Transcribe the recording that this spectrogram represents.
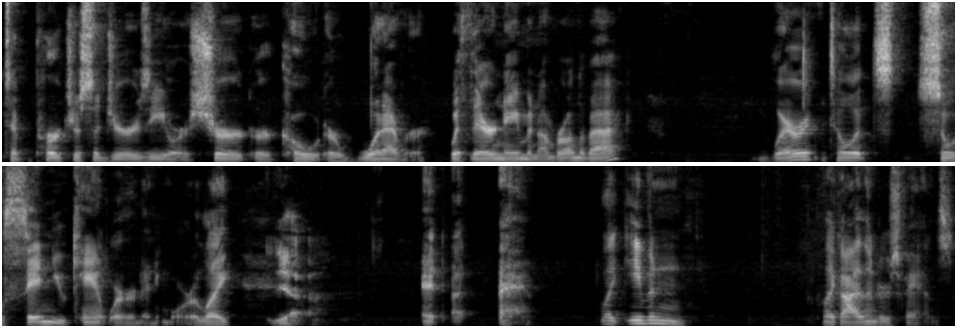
to purchase a jersey or a shirt or coat or whatever with their name and number on the back, wear it until it's so thin you can't wear it anymore. Like Yeah, it, uh, like even like Islanders fans,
